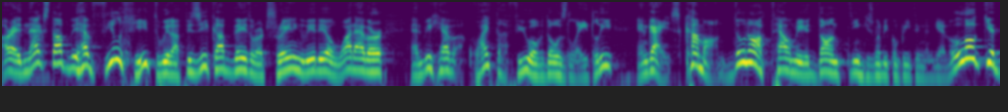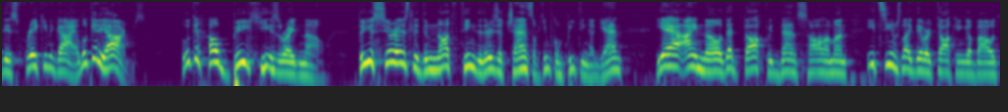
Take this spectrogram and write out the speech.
Alright, next up we have Phil Heath with a physique update or a training video, whatever, and we have quite a few of those lately. And guys, come on, do not tell me you don't think he's gonna be competing again. Look at this freaking guy, look at the arms. Look at how big he is right now. Do you seriously do not think that there is a chance of him competing again? Yeah, I know, that talk with Dan Solomon, it seems like they were talking about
